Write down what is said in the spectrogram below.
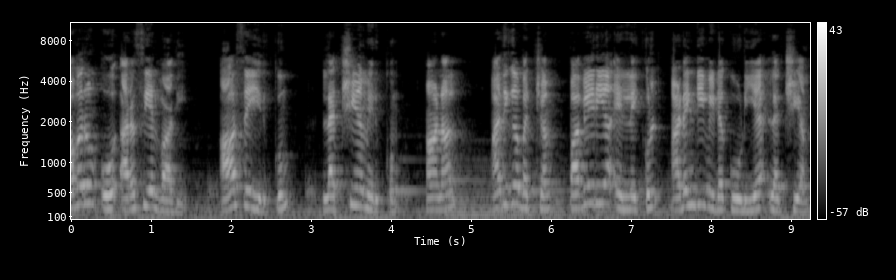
அவரும் ஓர் அரசியல்வாதி. ஆசை இருக்கும் லட்சியம் இருக்கும். ஆனால் அதிகபட்சம் பவேரியா எல்லைக்குள் அடங்கிவிடக்கூடிய லட்சியம்.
